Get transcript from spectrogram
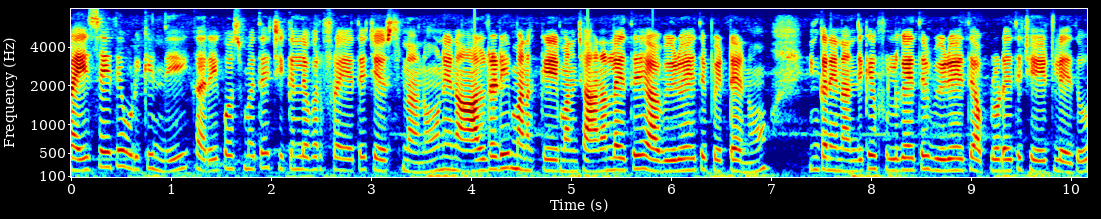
రైస్ అయితే ఉడికింది. కర్రీ కోసం అయితే చికెన్ లివర్ ఫ్రై అయితే చేస్తున్నాను. నేను ఆల్రెడీ మనకి మన ఛానల్లో అయితే ఆ వీడియో అయితే పెట్టాను. ఇంకా నేను అందుకే ఫుల్గా అయితే వీడియో అయితే అప్లోడ్ అయితే చేయట్లేదు.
